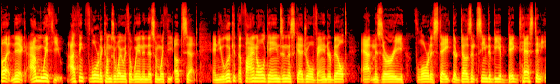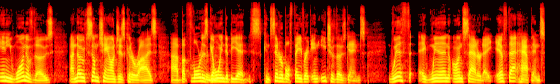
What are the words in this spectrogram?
But, Nick, I'm with you. I think Florida comes away with a win in this one with the upset. And you look at the final games in the schedule Vanderbilt at Missouri, Florida State, there doesn't seem to be a big test in any one of those. I know some challenges could arise, uh, but Florida's mm-hmm. going to be a considerable favorite in each of those games. With a win on Saturday, if that happens,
